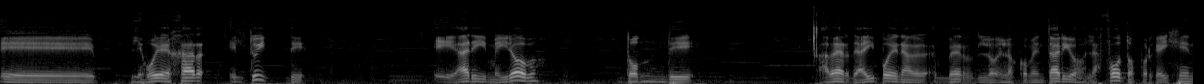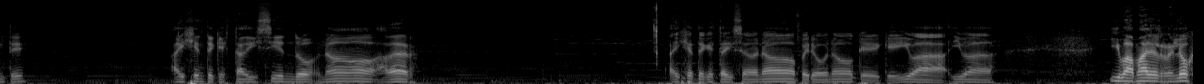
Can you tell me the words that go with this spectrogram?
Eh, les voy a dejar el tweet de eh, Ari Meirov, donde, a ver, de ahí pueden verlo en los comentarios las fotos, porque hay gente, hay gente que está diciendo, no, a ver, hay gente que está diciendo, no, pero no, que, que iba, iba, iba mal el reloj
